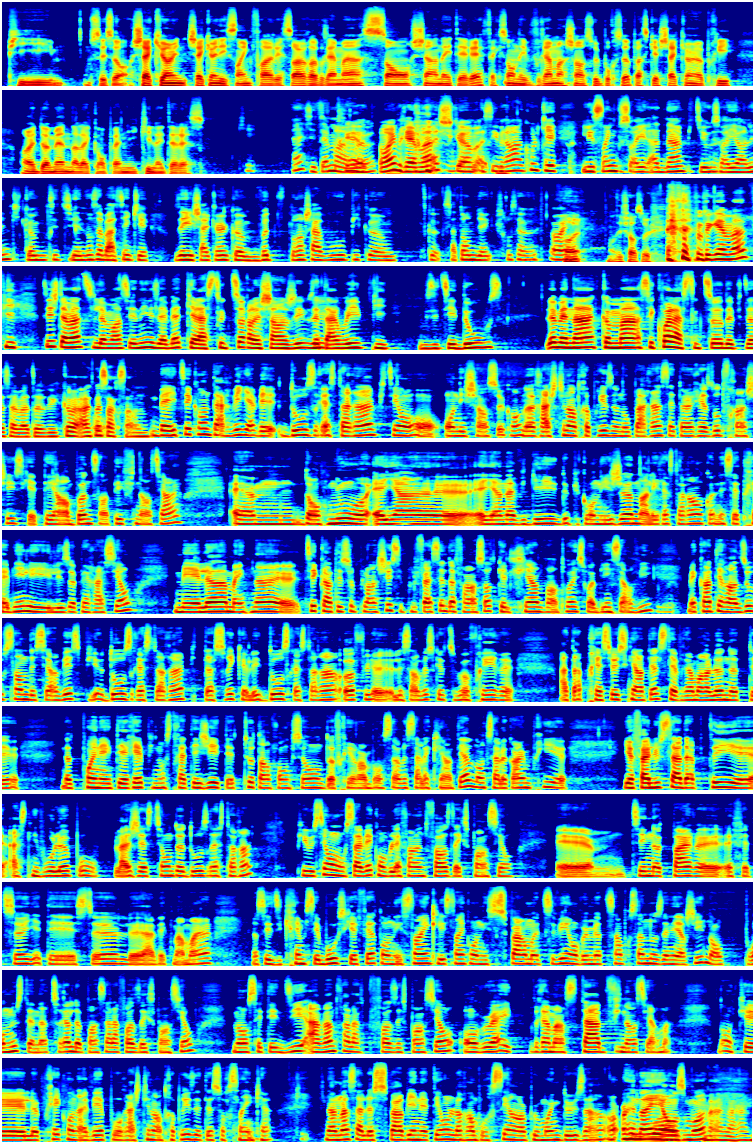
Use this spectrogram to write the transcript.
Puis c'est ça. Chacun, chacun des cinq frères et sœurs a vraiment son champ d'intérêt. Fait que ça, on est vraiment chanceux pour ça parce que chacun a pris un domaine dans la compagnie qui l'intéresse. Ah, c'est tellement hot. Ouais, vraiment. Je suis comme, c'est vraiment cool que les cinq vous soyez là-dedans, puis que vous soyez en ligne, puis comme tu viens de dire, Sébastien, que vous ayez chacun comme votre petite branche à vous, puis comme, en tout cas, ça tombe bien. Je trouve ça hot. Ouais. Ouais, on est chanceux. Vraiment. Puis, tu sais, justement, tu l'as mentionné, Elisabeth, que la structure a changé. Vous êtes Mm. arrivés, puis vous étiez 12. Là, maintenant, comment, c'est quoi la structure de Pizza Salvatore? À quoi ça ressemble? Ben, tu sais, quand on est arrivé, il y avait 12 restaurants. Puis, tu sais, on, est chanceux qu'on a racheté l'entreprise de nos parents. C'était un réseau de franchise qui était en bonne santé financière. Euh, donc, nous, ayant, euh, ayant navigué depuis qu'on est jeune dans les restaurants, on connaissait très bien les, les opérations. Mais là, maintenant, euh, tu sais, quand tu es sur le plancher, c'est plus facile de faire en sorte que le client devant toi il soit bien servi. Mais quand tu es rendu au centre de service, puis il y a 12 restaurants, puis t'assurer que les 12 restaurants offrent le, le service que tu vas offrir euh, à ta précieuse clientèle, c'était vraiment là notre, euh, notre point d'intérêt. Puis nos stratégies étaient toutes en fonction d'offrir un bon service à la clientèle. Donc, ça a quand même pris... il a fallu s'adapter à ce niveau-là pour la gestion de 12 restaurants. Puis aussi, on savait qu'on voulait faire une phase d'expansion. Euh, notre père euh, a fait ça, il était seul euh, avec ma mère. On s'est dit, crime, c'est beau ce qu'il a fait. On est cinq, les cinq, on est super motivés, on veut mettre 100% de nos énergies. Donc, pour nous, c'était naturel de penser à la phase d'expansion. Mais on s'était dit, avant de faire la phase d'expansion, on veut être vraiment stable financièrement. Donc, euh, le prêt qu'on avait pour acheter l'entreprise était sur cinq ans. Finalement, ça l'a super bien été. On l'a remboursé en un peu moins que deux ans, en un an et onze mois.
